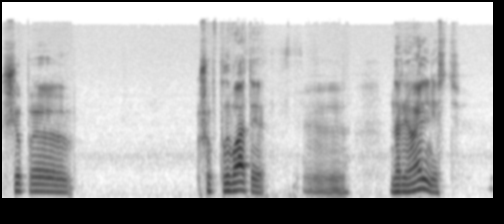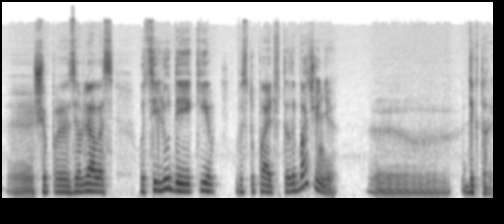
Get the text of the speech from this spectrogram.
щоб, е, щоб впливати е, на реальність, е, щоб е, з'являлись оці люди, які виступають в телебаченні, е, диктори,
